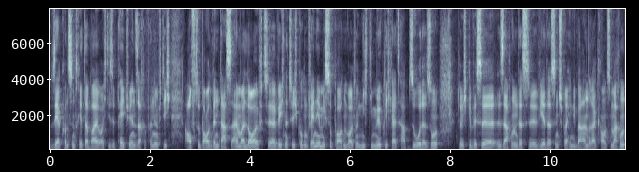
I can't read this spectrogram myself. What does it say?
sehr konzentriert dabei, euch diese diese Patreon-Sache vernünftig aufzubauen. Wenn das einmal läuft, äh, will ich natürlich gucken, wenn ihr mich supporten wollt und nicht die Möglichkeit habt, so oder so durch gewisse Sachen, dass äh, wir das entsprechend über andere Accounts machen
